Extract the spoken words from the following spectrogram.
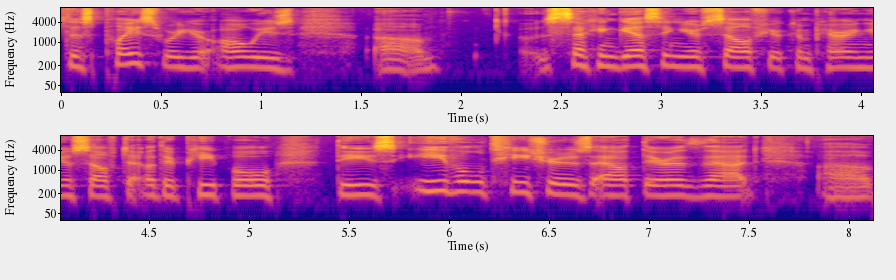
this place where you're always um, second guessing yourself, you're comparing yourself to other people, these evil teachers out there that uh,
